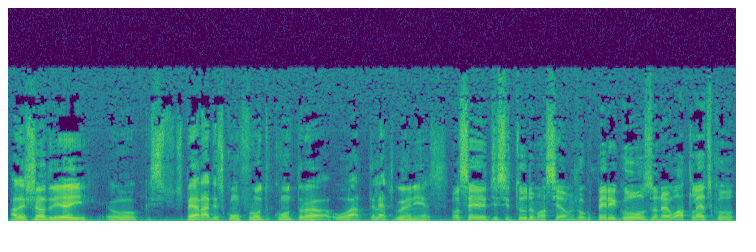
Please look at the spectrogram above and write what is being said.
Alexandre, e aí? O que esperar desse confronto contra o Atlético Goianiense? Você disse tudo, Marcel. Um jogo perigoso, né? O Atlético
